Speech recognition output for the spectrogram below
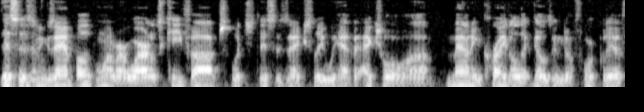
This is an example of one of our wireless key fobs, which this is actually, we have an actual uh, mounting cradle that goes into a forklift.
